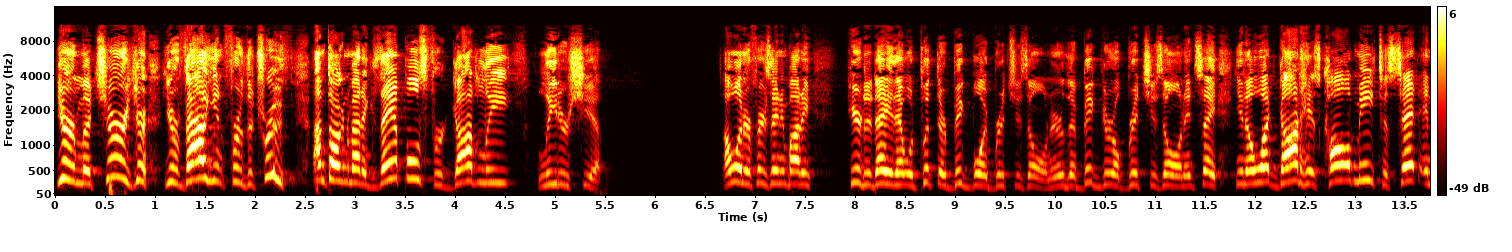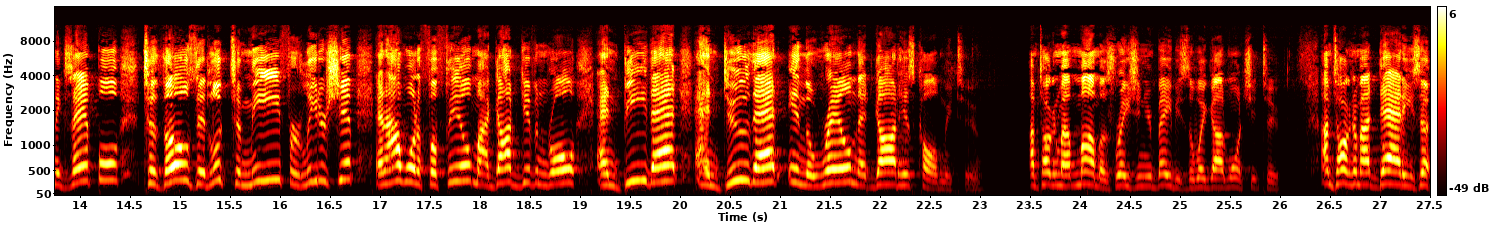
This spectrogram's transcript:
You're mature. You're, you're valiant for the truth. I'm talking about examples for godly leadership. I wonder if there's anybody here today that would put their big boy britches on or their big girl britches on and say, you know what? God has called me to set an example to those that look to me for leadership, and I want to fulfill my God given role and be that and do that in the realm that God has called me to. I'm talking about mamas raising your babies the way God wants you to. I'm talking about daddies uh,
